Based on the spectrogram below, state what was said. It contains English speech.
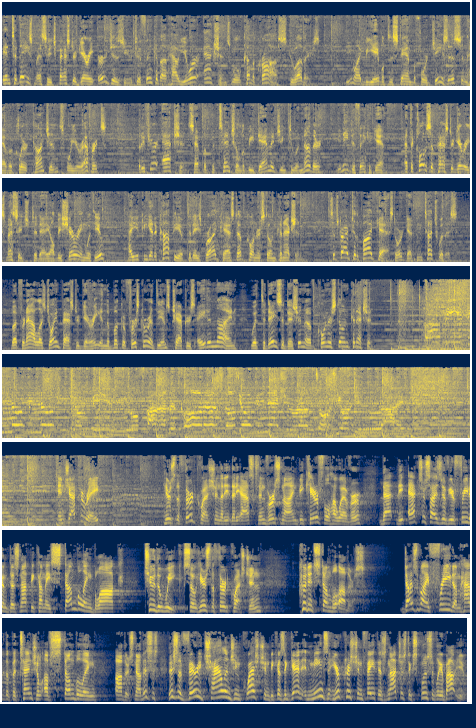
In today's message, Pastor Gary urges you to think about how your actions will come across to others. You might be able to stand before Jesus and have a clear conscience for your efforts, but if your actions have the potential to be damaging to another, you need to think again. At the close of Pastor Gary's message today, I'll be sharing with you how you can get a copy of today's broadcast of Cornerstone Connection. Subscribe to the podcast or get in touch with us. But for now, let's join Pastor Gary in the book of 1 Corinthians, chapters 8 and 9, with today's edition of Cornerstone Connection. In chapter 8, here's the third question that he, that he asks in verse 9 Be careful, however, that the exercise of your freedom does not become a stumbling block to the weak. So here's the third question Could it stumble others? Does my freedom have the potential of stumbling others? Now, this is, this is a very challenging question because, again, it means that your Christian faith is not just exclusively about you.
